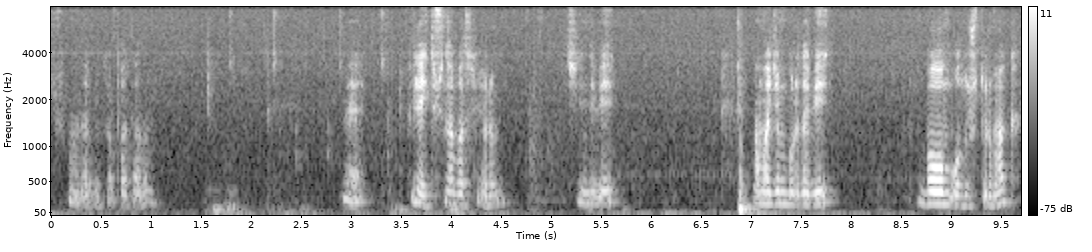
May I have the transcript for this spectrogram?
Şunu da bir kapatalım. Ve play tuşuna basıyorum. Şimdi bir amacım burada bir boğum oluşturmak.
